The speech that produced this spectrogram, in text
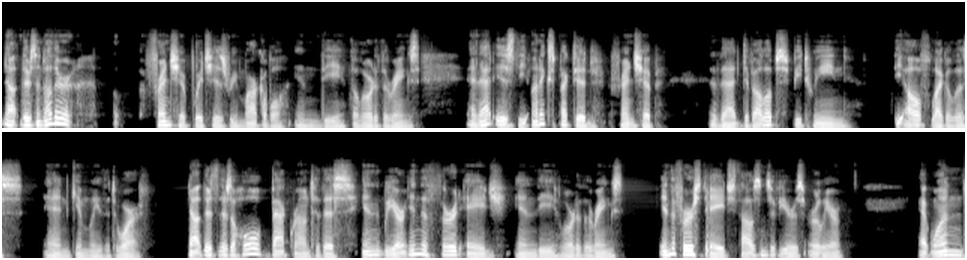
Now, there's another friendship which is remarkable in the, the Lord of the Rings, and that is the unexpected friendship that develops between the elf Legolas and Gimli the dwarf. Now, there's there's a whole background to this. In we are in the third age in the Lord of the Rings. In the first age, thousands of years earlier, at one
